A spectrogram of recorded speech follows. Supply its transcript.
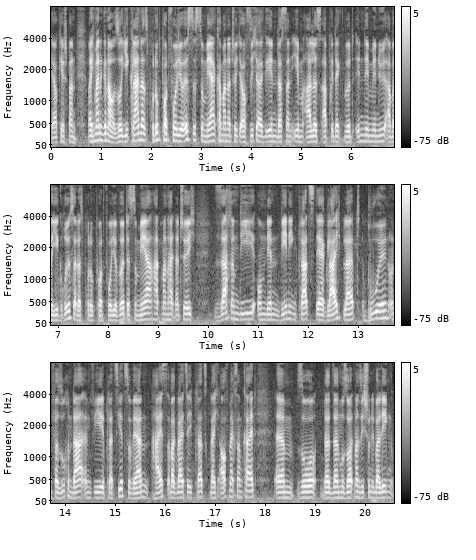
Ja, okay, spannend. Weil ich meine, genau, so je kleiner das Produktportfolio ist, desto mehr kann man natürlich auch sicher gehen, dass dann eben alles abgedeckt wird in dem Menü. Aber je größer das Produktportfolio wird, desto mehr hat man halt natürlich Sachen, die um den wenigen Platz, der gleich bleibt, buhlen und versuchen da irgendwie platziert zu werden. Heißt aber gleichzeitig Platz gleich Aufmerksamkeit ähm, so, dann, dann, sollte man sich schon überlegen,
